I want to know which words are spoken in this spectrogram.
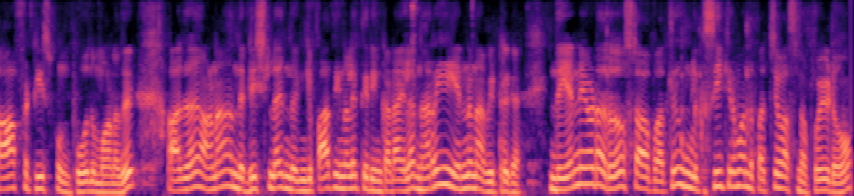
ஹாஃப் அ டீஸ்பூன் போதுமானது. அதை ஆனால் அந்த டிஷ்ஷில் இந்த இங்கே பார்த்தீங்கனாலே தெரியும் கடாயில் நிறைய எண்ணெய் நான் விட்டுருக்கேன். இந்த எண்ணெயோட ரோஸ்டாக பார்த்து உங்களுக்கு சீக்கிரமாக அந்த பச்சை வாசனை போயிடும்.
